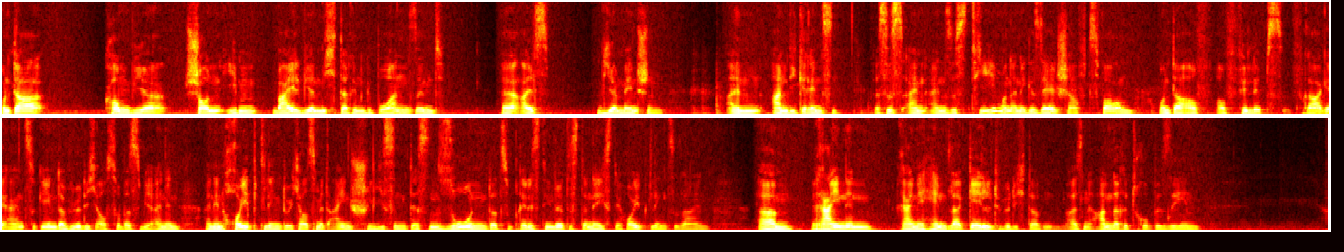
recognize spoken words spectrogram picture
und da kommen wir schon eben, weil wir nicht darin geboren sind, äh, als wir Menschen, an, an die Grenzen. Das ist ein, ein System und eine Gesellschaftsform, und da auf, auf Philipps Frage einzugehen, da würde ich auch sowas wie einen, einen Häuptling durchaus mit einschließen, dessen Sohn dazu prädestiniert ist, der nächste Häuptling zu sein. Ähm, reinen, reine Händler Geld würde ich da als eine andere Truppe sehen.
